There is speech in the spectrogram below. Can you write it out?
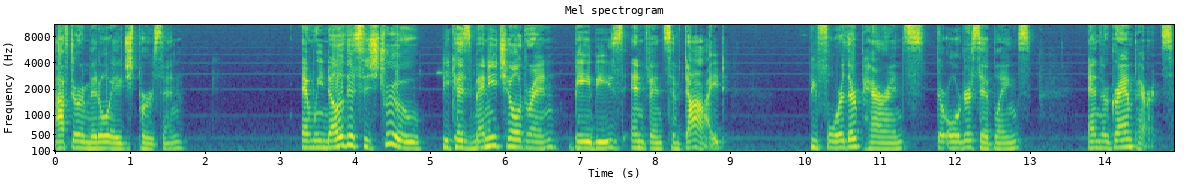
after a middle aged person. And we know this is true because many children, babies, infants have died before their parents, their older siblings, and their grandparents.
